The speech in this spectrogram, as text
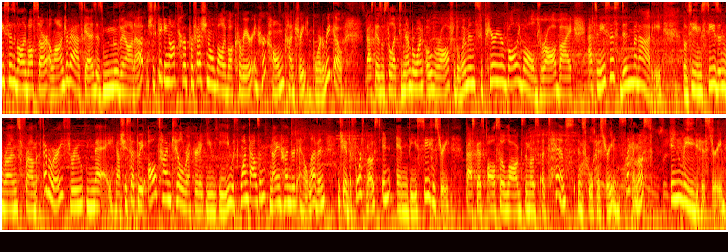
Aces volleyball star Alondra Vazquez is moving on up. She's kicking off her professional volleyball career in her home country in Puerto Rico. Vazquez was selected number one overall for the Women's Superior Volleyball Draw by Atenienses de Manatí. The team's season runs from February through May. Now, she set the all-time kill record at UE with 1,911, and she had the fourth most in MVC history. Vazquez also logs the most attempts in school history and second most in league history.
